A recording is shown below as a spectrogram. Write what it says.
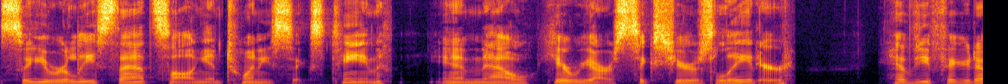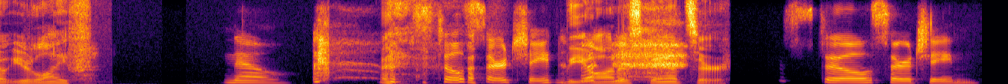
So you released that song in 2016, and now here we are six years later. Have you figured out your life? no, still searching. The honest answer. still searching.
